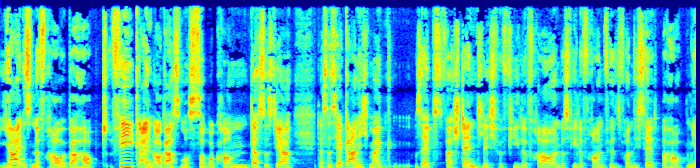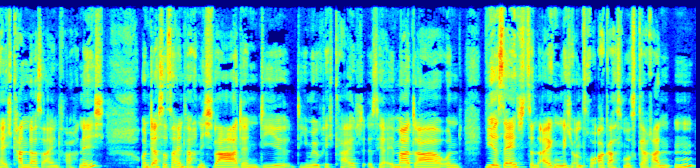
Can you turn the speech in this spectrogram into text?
ja, ist eine Frau überhaupt fähig, einen Orgasmus zu bekommen? Das ist ja, das ist ja gar nicht mal selbstverständlich für viele Frauen, dass viele Frauen für, von sich selbst behaupten, ja, ich kann das einfach nicht. Und das ist einfach nicht wahr, denn die, die Möglichkeit ist ja immer da und wir selbst sind eigentlich unsere Orgasmusgaranten.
